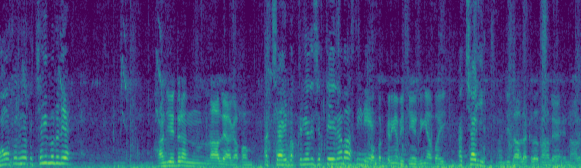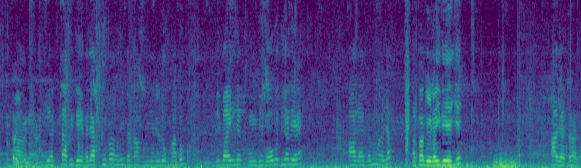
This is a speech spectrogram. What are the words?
ਥੋਂ ਸੁਣਿਆ ਪਿੱਛੇ ਵੀ ਮੁੱਲ ਲਿਆ। ਹਾਂਜੀ ਇਧਰ ਨਾਲ ਲਿਆਗਾ ਆਪਾਂ। ਅੱਛਾ ਇਹ ਬੱਕਰੀਆਂ ਦੇ ਸਿਰ ਤੇ ਇਹਨਾਂ ਵਾਸਤੇ ਹੀ ਲਿਆ। ਆਪਾਂ ਬੱਕਰੀਆਂ ਵੇਚੀਆਂ ਸੀਗੀਆਂ ਆਪਾਂ ਜੀ। ਅੱਛਾ ਜੀ। ਹਾਂਜੀ 10 ਲੱਖ ਦਾ ਥਾਂ ਲਿਆ ਇਹ ਨਾਲ ਢਾਈ ਕਨਾਲ ਜੀ ਅੱਜ ਤਾਂ ਅਸੀਂ ਦੇਖ ਲਿਆ ਅੱਖੀ ਪਰ ਅਸੀਂ ਗੱਲਾਂ ਸੁਣੀਆਂ ਨੇ ਲੋਕਾਂ ਤੋਂ। ਵੀ ਬਾਈ ਨੇ ਥੋਂ ਵੀ ਬਹੁਤ ਵਧੀਆ ਲਿਆ। ਆ ਜਾ ਇੱਧਰ ਨੂੰ ਮਰ ਜਾ ਆਪਾਂ ਗੇੜਾ ਹੀ ਦੇ ਆਈਏ। ਆ ਜਾ ਇੱਧਰ ਆ ਜਾ।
